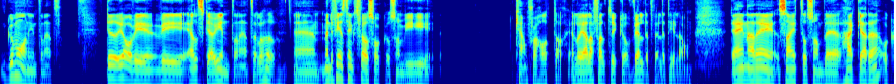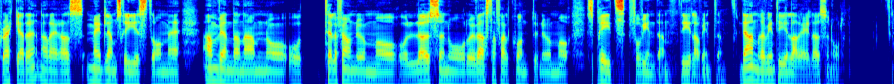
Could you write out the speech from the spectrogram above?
God morgon internet. Du och jag, vi, vi älskar ju internet, eller hur? Eh, men det finns nog två saker som vi kanske hatar, eller i alla fall tycker väldigt, väldigt illa om. Det ena det är sajter som blir hackade och crackade när deras medlemsregister med användarnamn och, och telefonnummer och lösenord och i värsta fall kontonummer sprids för vinden. Det gillar vi inte. Det andra vi inte gillar är lösenord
